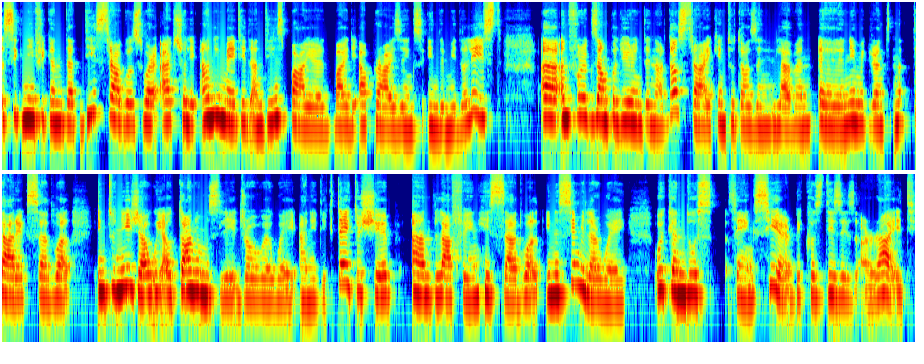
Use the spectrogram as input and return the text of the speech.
significant that these struggles were actually animated and inspired by the uprisings in the Middle East. Uh, and for example, during the Nardò strike in 2011, an immigrant, Tarek, said, Well, in Tunisia, we autonomously drove away any dictatorship and laughing, he said, Well, in a similar way, we can do things here because this is our right.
